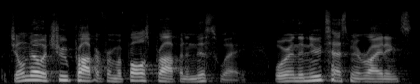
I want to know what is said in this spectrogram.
but you'll know a true prophet from a false prophet in this way. Or in the New Testament writings,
